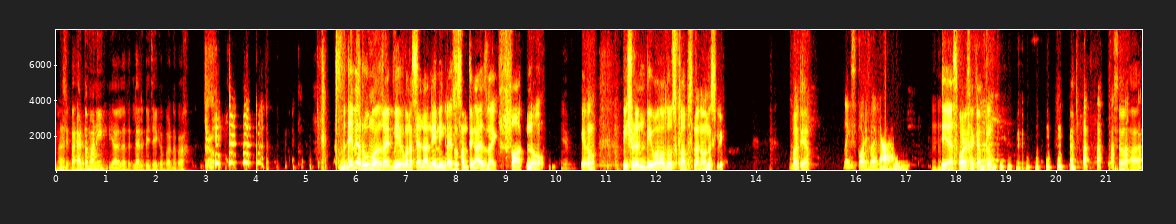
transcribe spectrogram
Man, if I had the money, yeah, let it, let it be Jacob Bernabeu. but there were rumors, right? We were gonna sell our naming rights or something. I was like, fuck no. Yep. You know, we shouldn't be one of those clubs, man. Honestly. But yeah, Like Spotify captain. yeah, Spotify Capital. So, uh,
